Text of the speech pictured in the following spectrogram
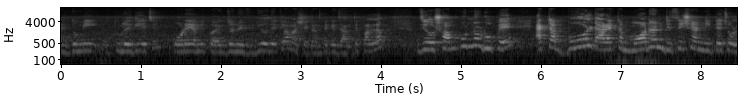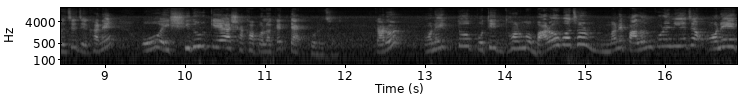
একদমই তুলে দিয়েছে। পরে আমি কয়েকজনের ভিডিও দেখলাম আর সেখান থেকে জানতে পারলাম যে ও সম্পূর্ণ রূপে একটা বোল্ড আর একটা মডার্ন ডিসিশন নিতে চলেছে, যেখানে ও এই সিঁদুরকে আর শাখাপলাকে ত্যাগ করেছে। কারণ অনেক তো পতীত ধর্ম বারো বছর মানে পালন করে নিয়েছে, অনেক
